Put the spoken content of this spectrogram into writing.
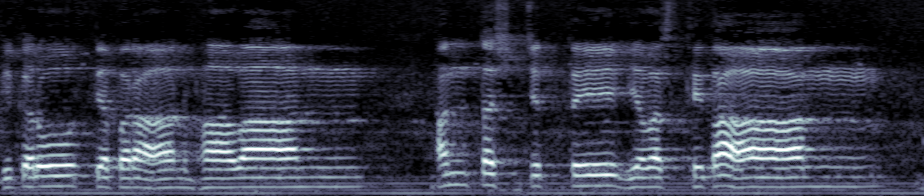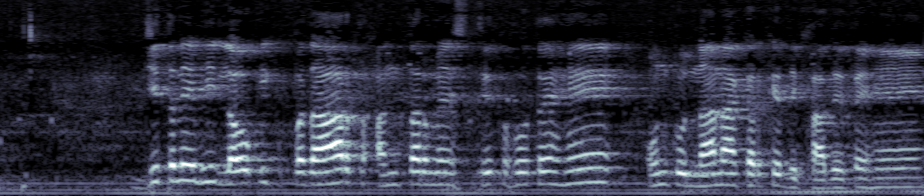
विकरोत्यपरान भावान, अंतश्चित्ते व्यवस्थितान। जितने भी लौकिक पदार्थ अंतर में स्थित होते हैं, उनको नाना करके दिखा देते हैं।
